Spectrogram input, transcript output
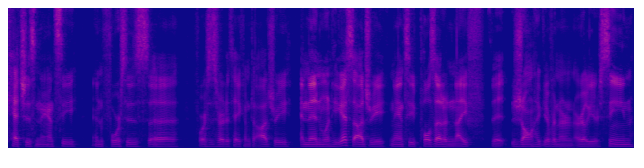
catches Nancy and forces uh, forces her to take him to Audrey. And then when he gets to Audrey, Nancy pulls out a knife that Jean had given her in an earlier scene,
